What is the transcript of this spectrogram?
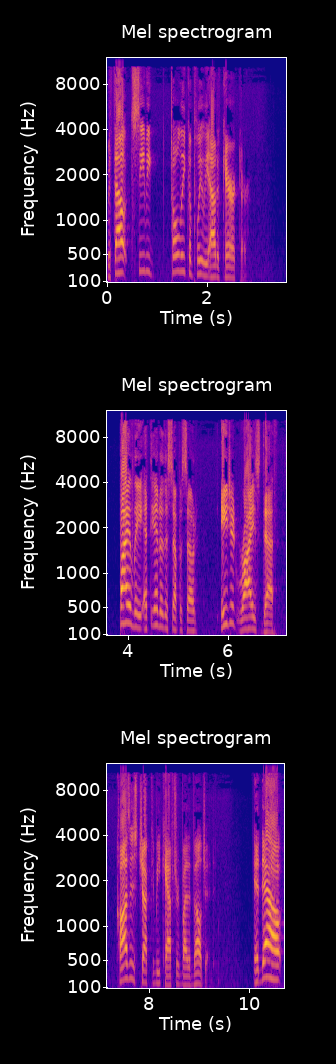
without seeming totally completely out of character. Finally, at the end of this episode, Agent Rye's death causes Chuck to be captured by the Belgian. And now,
